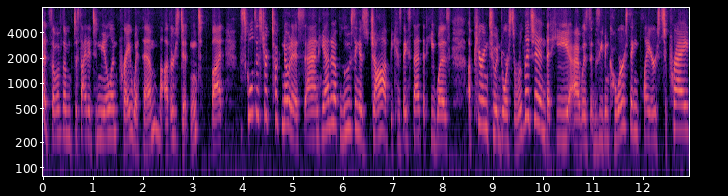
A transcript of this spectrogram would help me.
did. Some of them decided to kneel and pray with him, others didn't. But the school district took notice, and he ended up losing his job because they said that he was appearing to endorse a religion, that he uh, was, was even coercing players to pray.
